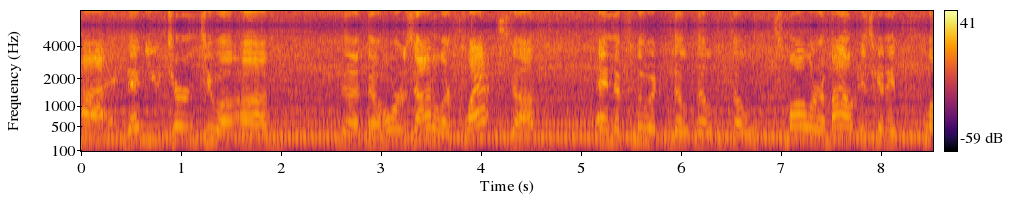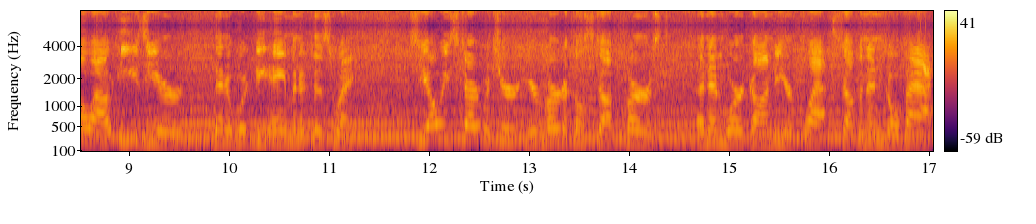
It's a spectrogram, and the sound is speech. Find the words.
uh, then you turn to a, um, the, the horizontal or flat stuff, and the fluid, the, the, the smaller amount is going to flow out easier than it would be aiming it this way. So you always start with your, your vertical stuff first, and then work onto your flat stuff, and then go back,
